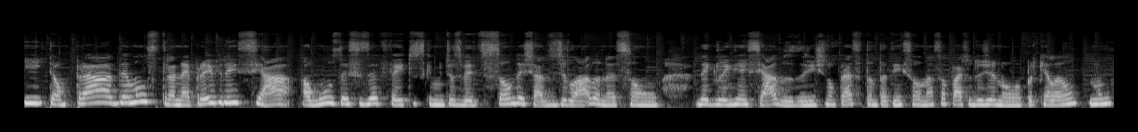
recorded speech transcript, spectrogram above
Então, para demonstrar, né, para evidenciar alguns desses efeitos que muitas vezes são deixados de lado, né, são negligenciados, a gente não presta tanta atenção nessa parte do genoma, porque ela não, não,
